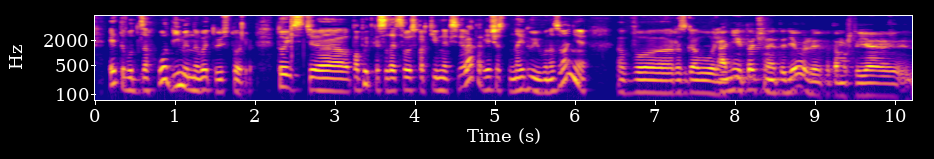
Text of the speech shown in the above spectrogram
– это вот заход именно в эту историю. То есть, э, попытка создать свой спортивный акселератор, я сейчас найду его название в разговоре. Они точно это делали, потому что я э,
